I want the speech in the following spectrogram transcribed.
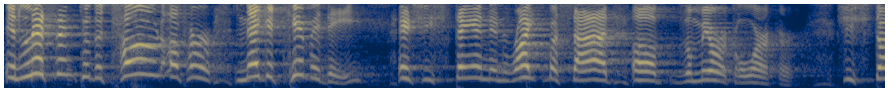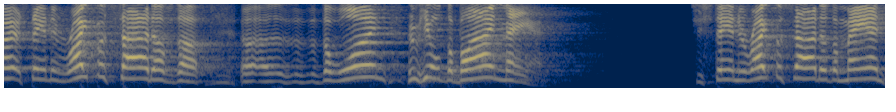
And listen to the tone of her negativity, and she's standing right beside of the miracle worker. She's st- standing right beside of the, uh, the, the one who healed the blind man. She's standing right beside of the man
